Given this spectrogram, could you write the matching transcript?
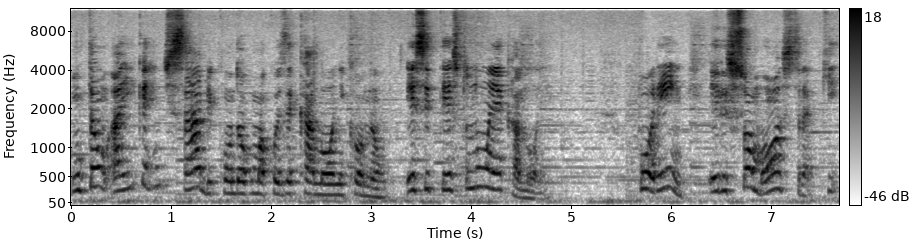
Então, aí que a gente sabe quando alguma coisa é canônica ou não. Esse texto não é canônico. Porém, ele só mostra que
